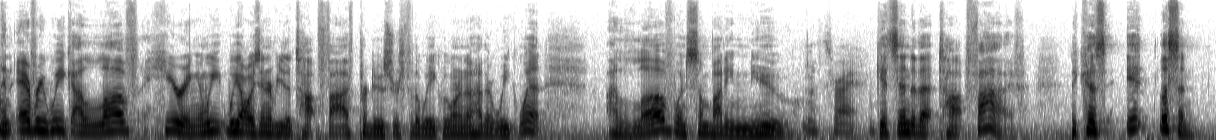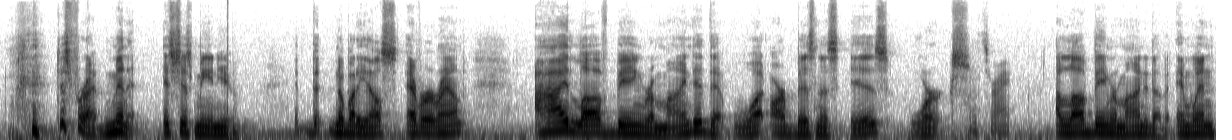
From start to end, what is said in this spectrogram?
And every week I love hearing, and we, we always interview the top five producers for the week. We want to know how their week went. I love when somebody new That's right. gets into that top five because it, listen, just for a minute, it's just me and you, nobody else ever around. I love being reminded that what our business is works. That's right. I love being reminded of it. And when,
